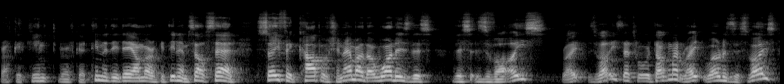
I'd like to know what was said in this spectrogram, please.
Rav Katina himself said, of that what is this this Zva'is, right? Zva'is, that's what we're talking about, right? What is this Zva'is?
